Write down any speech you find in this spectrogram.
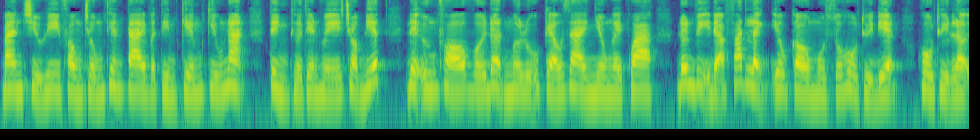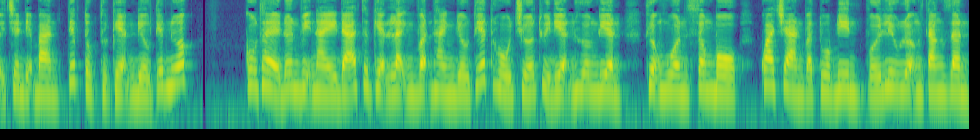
Ban Chỉ huy Phòng chống thiên tai và tìm kiếm cứu nạn tỉnh Thừa Thiên Huế cho biết, để ứng phó với đợt mưa lũ kéo dài nhiều ngày qua, đơn vị đã phát lệnh yêu cầu một số hồ thủy điện, hồ thủy lợi trên địa bàn tiếp tục thực hiện điều tiết nước. Cụ thể, đơn vị này đã thực hiện lệnh vận hành điều tiết hồ chứa thủy điện Hương Điền, thượng nguồn sông Bồ, qua tràn và tua bin với lưu lượng tăng dần,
